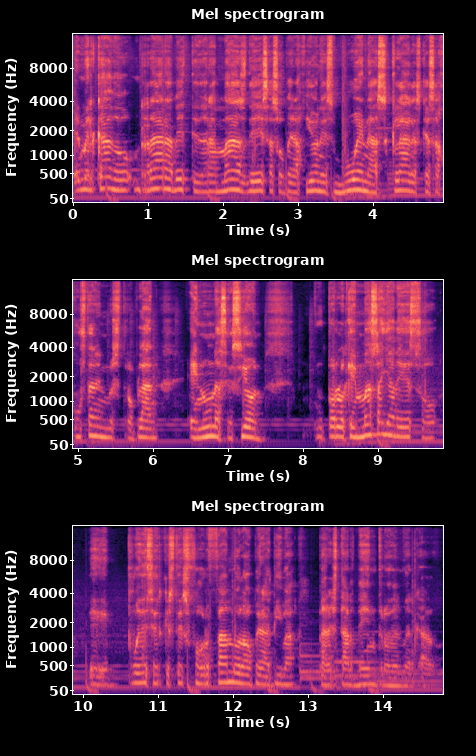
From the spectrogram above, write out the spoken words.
El mercado rara vez te dará más de esas operaciones buenas, claras, que se ajustan en nuestro plan en una sesión. Por lo que más allá de eso, eh, puede ser que estés forzando la operativa para estar dentro del mercado.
